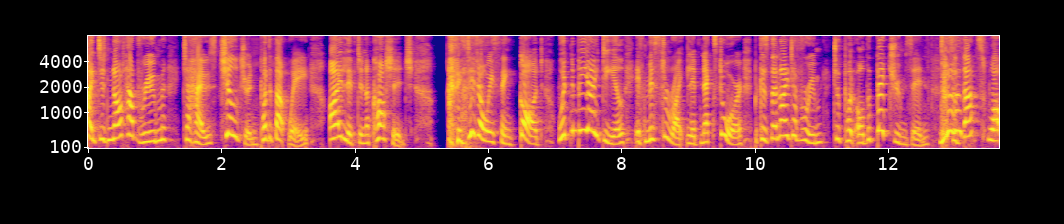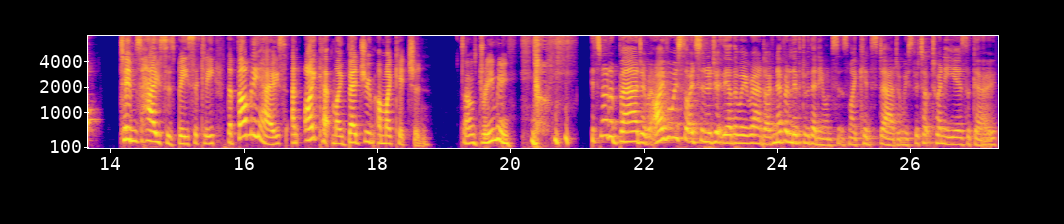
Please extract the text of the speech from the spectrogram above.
I did not have room to house children, put it that way. I lived in a cottage. I did always think, God, wouldn't it be ideal if Mr. Wright lived next door? Because then I'd have room to put all the bedrooms in. so that's what Tim's house is basically the family house, and I kept my bedroom and my kitchen. Sounds dreamy. It's not a bad. I've always thought I'd sooner do it the other way around. I've never lived with anyone since my kid's dad, and we split up 20 years ago.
